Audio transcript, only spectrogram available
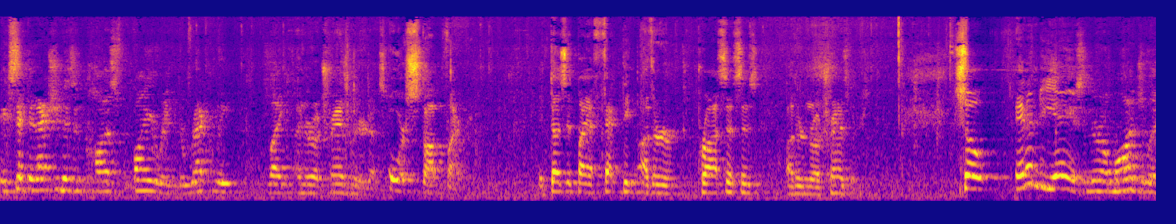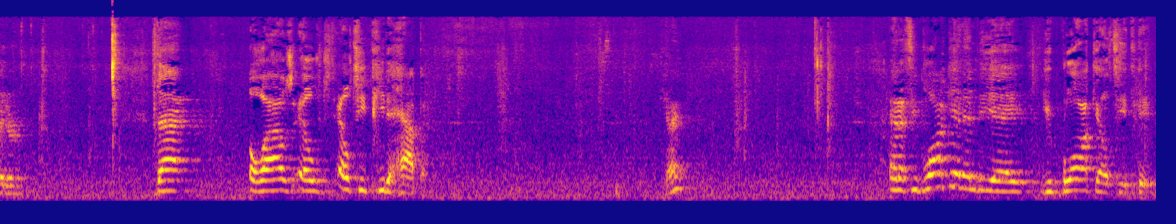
except it actually doesn't cause firing directly like a neurotransmitter does, or stop firing. It does it by affecting other processes, other neurotransmitters. So NMDA is a neuromodulator that allows L- LTP to happen. Okay? And if you block NMDA, you block LTP.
